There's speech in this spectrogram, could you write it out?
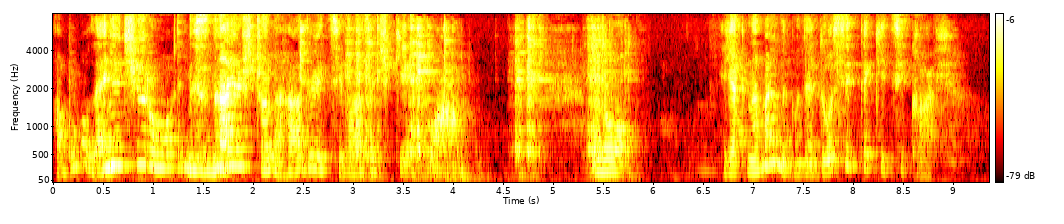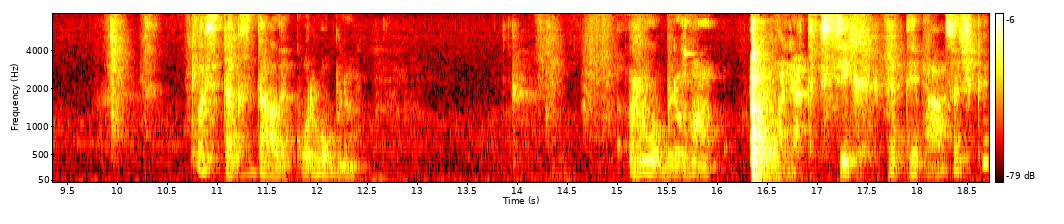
або оленячі роги. Не знаю, що нагадують ці вазочки вам. Ну, як на мене, вони досить такі цікаві. Ось так здалеку роблю. Роблю вам огляд всіх п'яти вазочки.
